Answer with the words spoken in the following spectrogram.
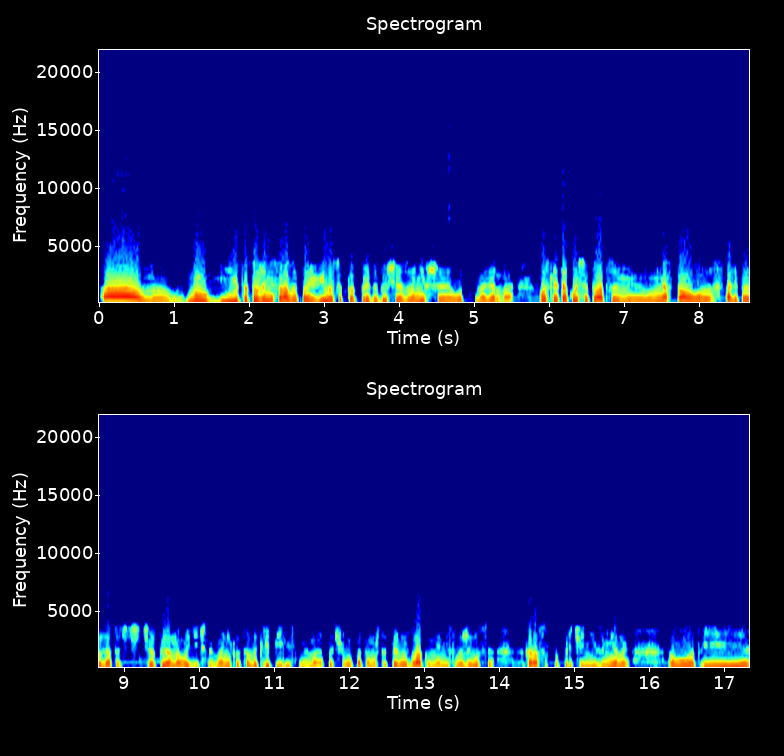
А, ну, ну, и это тоже не сразу появилось, вот как предыдущая звонившая, вот, наверное, после такой ситуации у ме- у меня стал, стали появляться черты аналогичные, но они как-то закрепились, не знаю почему, потому что первый брак у меня не сложился, как раз вот по причине измены, вот, и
